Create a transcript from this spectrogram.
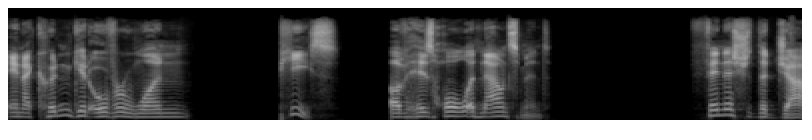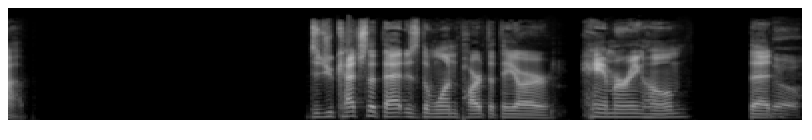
and I couldn't get over one piece of his whole announcement. Finish the job. Did you catch that? That is the one part that they are hammering home. That No.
